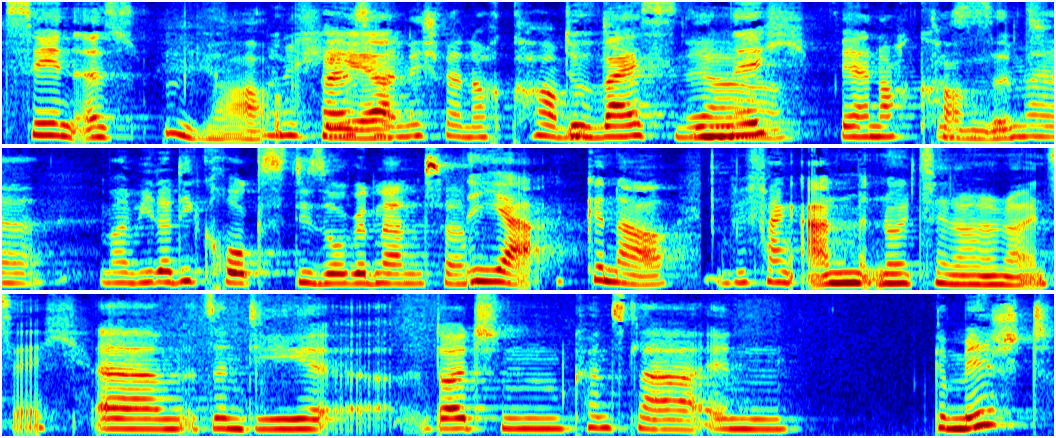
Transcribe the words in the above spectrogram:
10 ist, hm, ja, okay. Und ich weiß ja nicht, wer noch kommt. Du weißt ja. nicht, wer noch kommt. Das ist immer mal wieder die Krux, die sogenannte. Ja, genau. Wir fangen an mit 01099. Ähm, sind die äh, deutschen KünstlerInnen gemischt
